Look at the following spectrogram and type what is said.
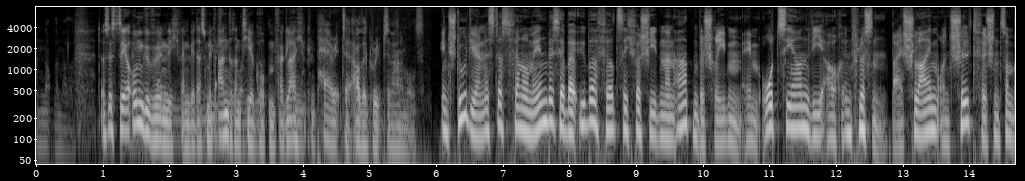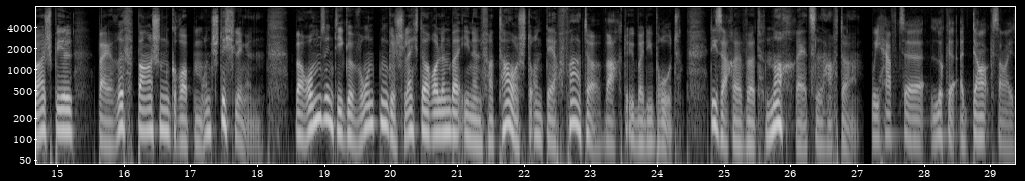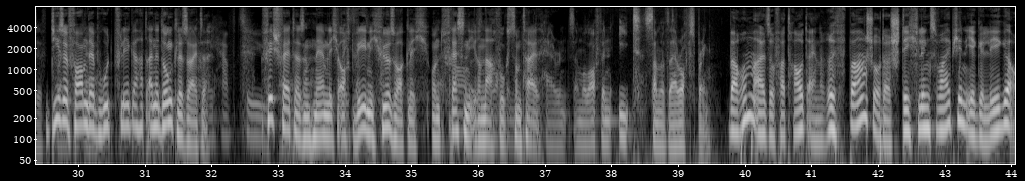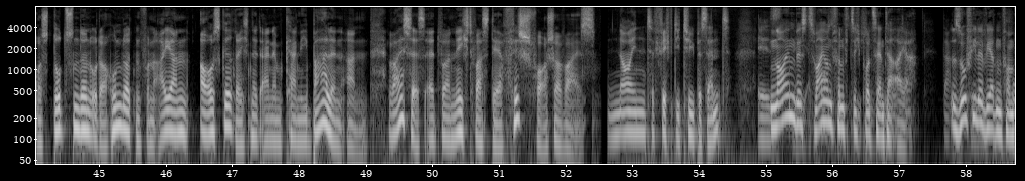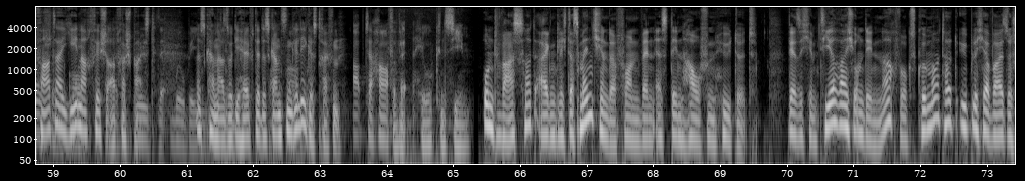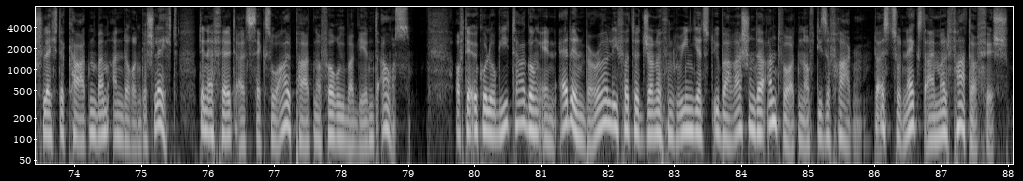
Das ist sehr ungewöhnlich, wenn wir das mit anderen Tiergruppen vergleichen. In Studien ist das Phänomen bisher bei über 40 verschiedenen Arten beschrieben, im Ozean wie auch in Flüssen, bei Schleim- und Schildfischen zum Beispiel, bei Riffbarschen, Groppen und Stichlingen. Warum sind die gewohnten Geschlechterrollen bei ihnen vertauscht und der Vater wacht über die Brut? Die Sache wird noch rätselhafter. Diese Form der Brutpflege hat eine dunkle Seite. Fischväter sind nämlich oft wenig fürsorglich und fressen ihren Nachwuchs zum Teil. Warum also vertraut ein Riffbarsch oder Stichlingsweibchen ihr Gelege aus Dutzenden oder Hunderten von Eiern ausgerechnet einem Kannibalen an? Weiß es etwa nicht, was der Fischforscher weiß? 9 bis 52 Prozent der Eier. So viele werden vom Vater je nach Fischart verspeist. Es kann also die Hälfte des ganzen Geleges treffen. Und was hat eigentlich das Männchen davon, wenn es den Haufen hütet? Wer sich im Tierreich um den Nachwuchs kümmert, hat üblicherweise schlechte Karten beim anderen Geschlecht, denn er fällt als Sexualpartner vorübergehend aus. Auf der Ökologietagung in Edinburgh lieferte Jonathan Green jetzt überraschende Antworten auf diese Fragen. Da ist zunächst einmal Vaterfisch.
